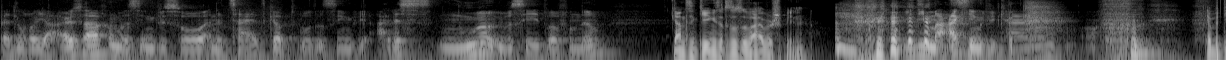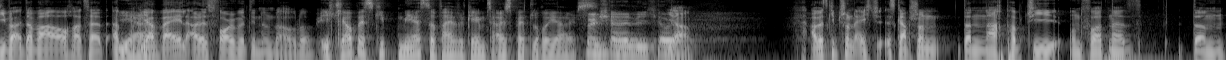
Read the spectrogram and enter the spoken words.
Battle Royale Sachen, weil es irgendwie so eine Zeit gab, wo das irgendwie alles nur übersät war von dem. Ganz im Gegensatz zu Survival-Spielen. Die mag irgendwie keiner. Ja, aber die war, da war auch eine Zeit. aber- Ja. Ja. weil alles voll mit denen war, oder? Ich glaube, es gibt mehr Survival Games als Battle Royales. Wahrscheinlich, aber Ja. Aber es gibt schon echt, es gab schon dann nach PUBG und Fortnite dann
